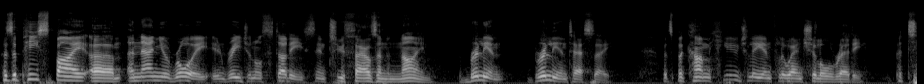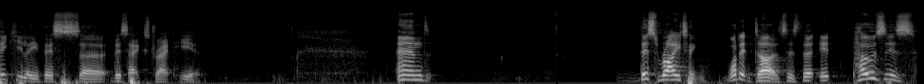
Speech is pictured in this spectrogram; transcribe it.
There's a piece by um, Ananya Roy in Regional Studies in 2009, a brilliant, brilliant essay that's become hugely influential already, particularly this, uh, this extract here. And this writing, what it does is that it poses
